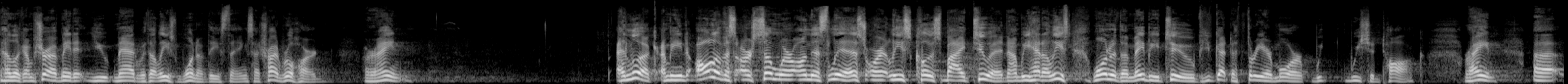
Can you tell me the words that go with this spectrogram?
Now, look, I'm sure I've made it, you mad with at least one of these things. I tried real hard, all right? And look, I mean, all of us are somewhere on this list or at least close by to it. Now, we had at least one of them, maybe two. If you've got to three or more, we, we should talk, right? Uh,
